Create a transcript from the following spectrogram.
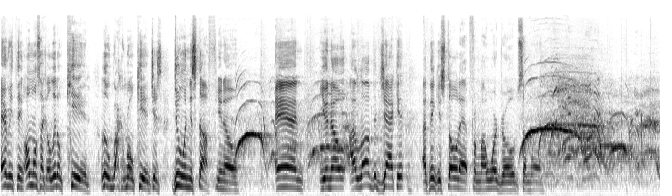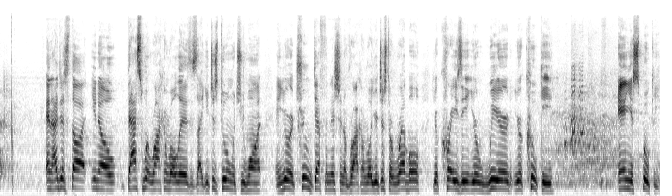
everything, almost like a little kid, a little rock and roll kid, just doing your stuff, you know. And you know, I love the jacket. I think you stole that from my wardrobe somewhere. And I just thought, you know, that's what rock and roll is. It's like you're just doing what you want, and you're a true definition of rock and roll. You're just a rebel, you're crazy, you're weird, you're kooky, and you're spooky.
